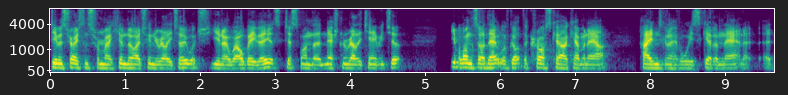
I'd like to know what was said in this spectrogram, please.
demonstrations from our Hyundai i20 Rally 2, which you know well, BB. It's just won the National Rally Championship. Yep. Alongside that, we've got the cross car coming out Hayden's going to have a wee skid in that, and at, at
